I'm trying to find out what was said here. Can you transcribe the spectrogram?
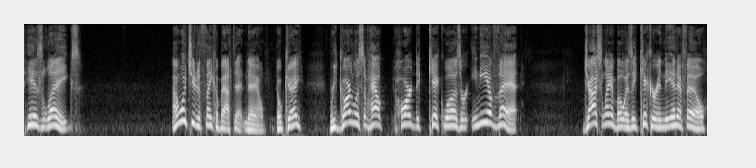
his legs. I want you to think about that now, okay? Regardless of how hard the kick was or any of that, Josh Lambo, as a kicker in the NFL,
